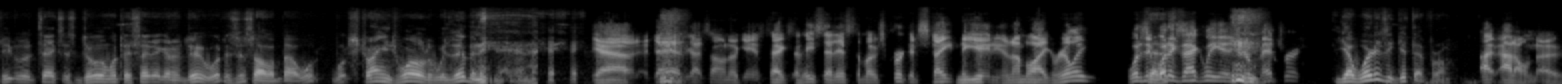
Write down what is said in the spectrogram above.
People in Texas doing what they say they're going to do. What is this all about? What what strange world are we living in? yeah, Dad's got something against Texas. He said it's the most crooked state in the union. I'm like, really? What is it? Yeah, what exactly is your metric? Yeah, where does he get that from? I, I don't know.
